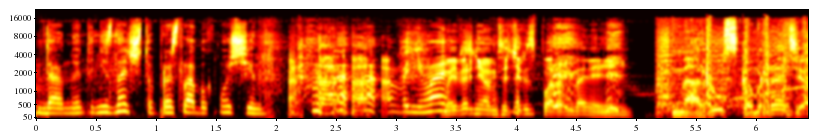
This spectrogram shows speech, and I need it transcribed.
да, но это не значит, что про слабых мужчин. Понимаешь? Мы вернемся через пару мгновений. На русском радио.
